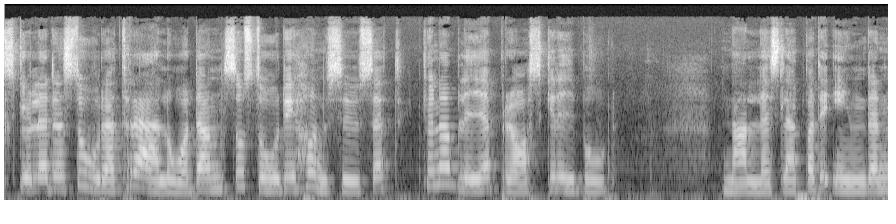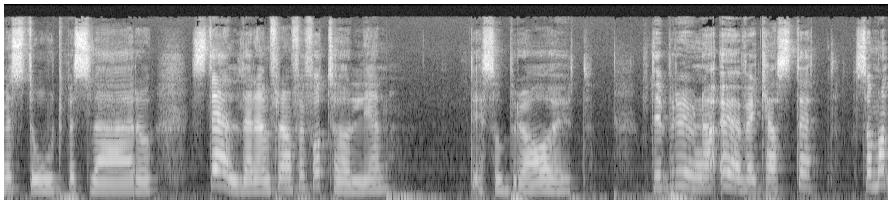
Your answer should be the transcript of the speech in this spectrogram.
skulle den stora trälådan som stod i hönshuset kunna bli ett bra skrivbord. Nalle släpade in den med stort besvär och ställde den framför fåtöljen. Det såg bra ut. Det bruna överkastet, som man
